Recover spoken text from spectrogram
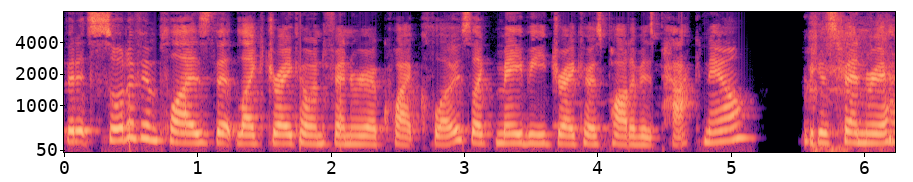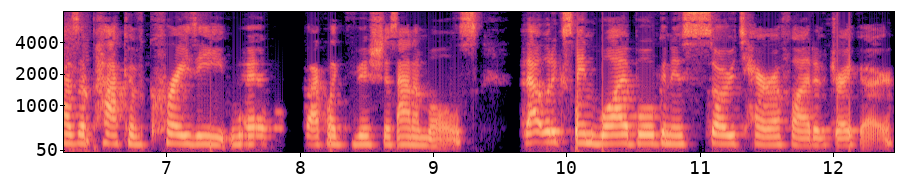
but it sort of implies that like Draco and Fenrir are quite close. Like maybe Draco's part of his pack now because Fenrir has a pack of crazy werewolf, back like vicious animals. That would explain why Borgin is so terrified of Draco.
